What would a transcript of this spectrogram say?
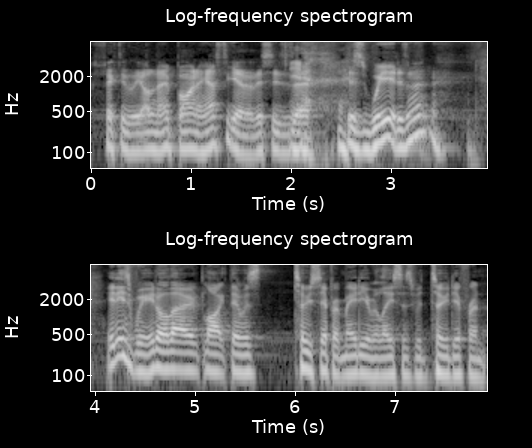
effectively, I don't know, buying a house together. This is uh, yeah. uh, this is weird, isn't it? It is weird. Although, like, there was two separate media releases with two different,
